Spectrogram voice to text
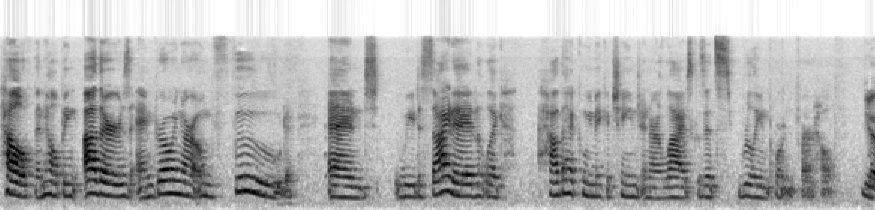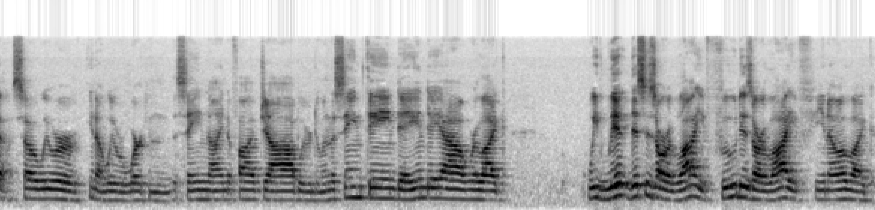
health and helping others and growing our own food. And we decided like, how the heck can we make a change in our lives? Because it's really important for our health. Yeah, so we were, you know, we were working the same nine to five job. We were doing the same thing day in, day out. We're like, we live, this is our life. Food is our life, you know, like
